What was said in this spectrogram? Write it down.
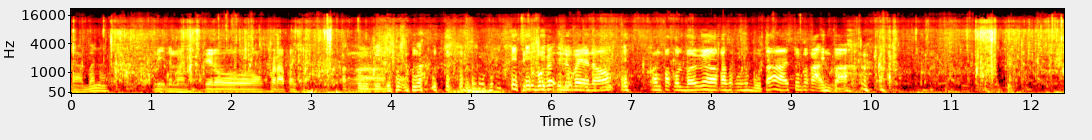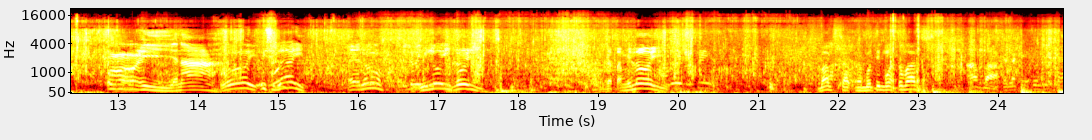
Laban ah. Hindi naman, pero sarapan siya. Pang, Full video naman. Hindi ko baga nilo ba yan, oh? Ang pakul baga, pasok ko sa butas. Ito kakain pa. Uy, yan na. Uy, uy, silay. Ay ano? Miloy. Miloy! Bigat ang Miloy! Bags, nabuti mo nga to, Bags. Aba, kalaki kunti ka,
